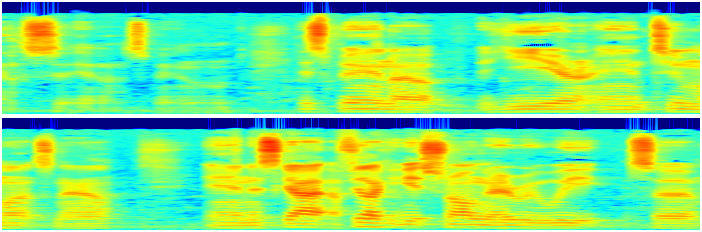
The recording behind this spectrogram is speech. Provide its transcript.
let's see, it's been it's been a year and two months now, and it's got I feel like it gets stronger every week. So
